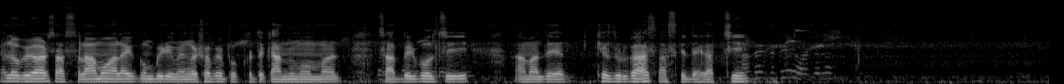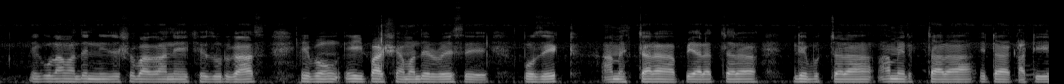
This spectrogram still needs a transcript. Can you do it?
হ্যালো ভিউয়ার্স আসসালামু আলাইকুম, বিডি ম্যাঙ্গো শপের পক্ষ থেকে আমি মোহাম্মদ সাব্বির বলছি। আমাদের খেজুর গাছ আজকে দেখাচ্ছি। এগুলো আমাদের নিজস্ব বাগানে খেজুর গাছ এবং এই পাশে আমাদের রয়েছে প্রজেক্ট আমের চারা, পেয়ারার চারা, লেবুর চারা, আমের চারা, এটা কাটিং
